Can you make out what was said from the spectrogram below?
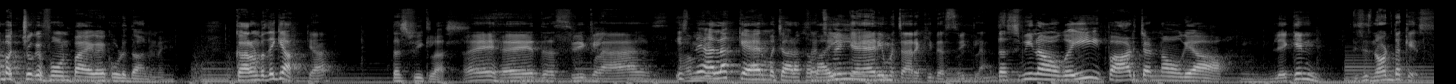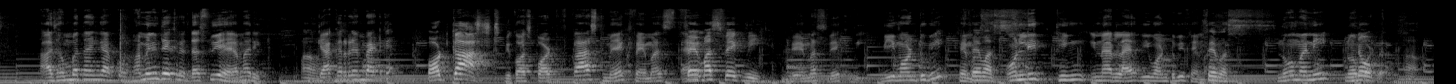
बच्चों के फ़ोन पाए गए कूड़ेदान में। कारण बताए क्या? क्या? दसवीं क्लास। है है दसवीं क्लास। इसने अलग कहर मचा रखा में भाई। कहर ही मचा रखी दसवीं क्लास। दसवीं ना हो गई पहाड़ चढ़ना हो गया। हम्म, लेकिन this is not the case आज हम बताएँगे आपको हमें नहीं देख रहे दसवीं है हमारी। हाँ। क्या कर रहे हैं बैठ के? Podcast because podcast make famous famous fake we famous wake we we want to be famous only thing in our life we want to be famous famous no money no हाँ।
